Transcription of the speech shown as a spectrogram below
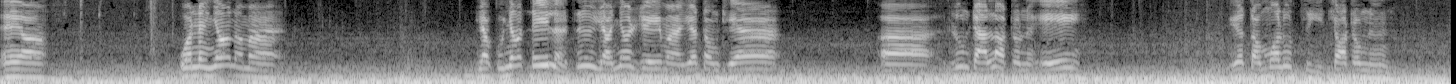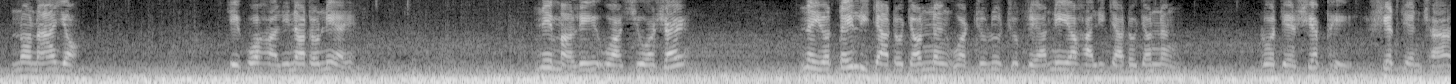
Ê à quân năng nhon nó mà. Giờ cũng nhon đây là chứ giờ nhon gì mà giờ tổng thiệt à ờ, luôn trả lo trong này ê giờ tổng mua lúc gì cho trong này nó ná giờ chỉ có hà đi nào trong này nên mà li và sửa sáng này, ở tây lý trả đồ cho nâng và chú lưu chú sẽ này, ở hà lý trả đồ cho nâng. Rồi tiền xếp phí xếp tiền trả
